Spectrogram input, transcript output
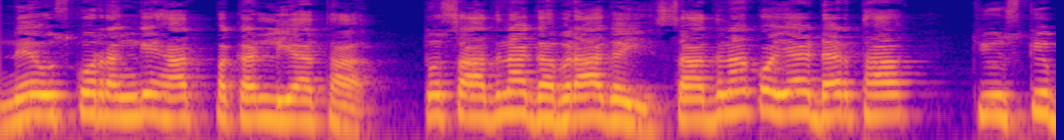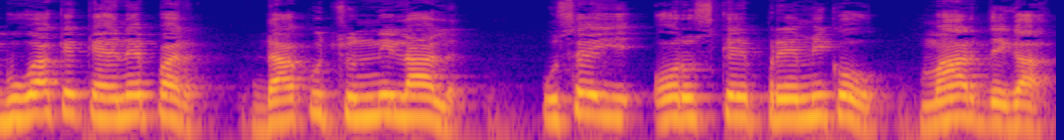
ने उसको रंगे हाथ पकड़ लिया था। तो साधना घबरा गई। साधना को यह डर था कि उसके बुआ के कहने पर डाकू चुन्नी लाल उसे और उसके प्रेमी को मार देगा।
